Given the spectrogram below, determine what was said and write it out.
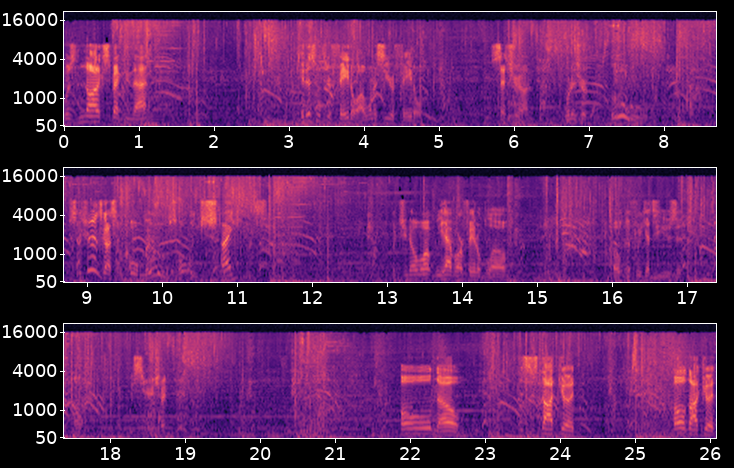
Was not expecting that. Hit us with your fatal. I want to see your fatal. Cetrion. What is your... Ooh. Cetrion's got some cool moves. Holy shnikes. But you know what? We have our fatal blow. Oh, if we get to use it. Oh, are we serious right? Oh, no not good. Oh, not good.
